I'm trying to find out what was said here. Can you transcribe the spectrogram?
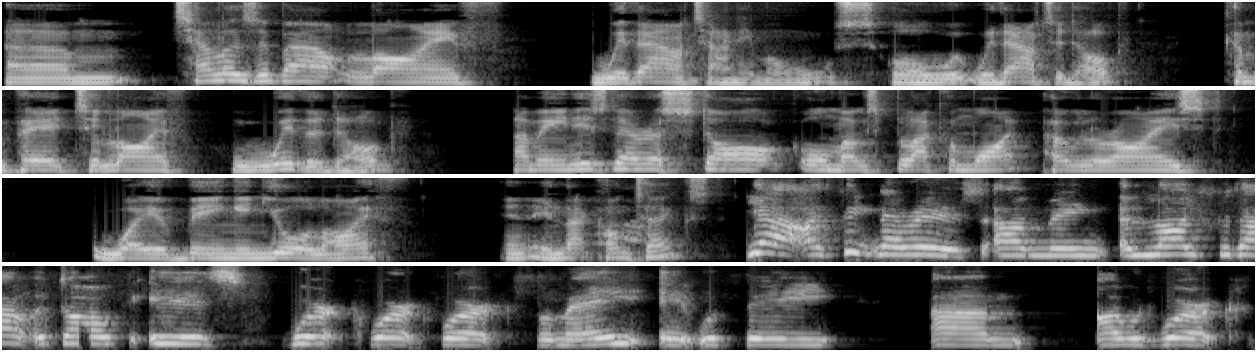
um, tell us about life without animals or w- without a dog compared to life with a dog. I mean, is there a stark, almost black and white, polarized way of being in your life in, in that context? Yeah, I think there is. I mean, a life without a dog is work, work, work for me. It would be, um, I would work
